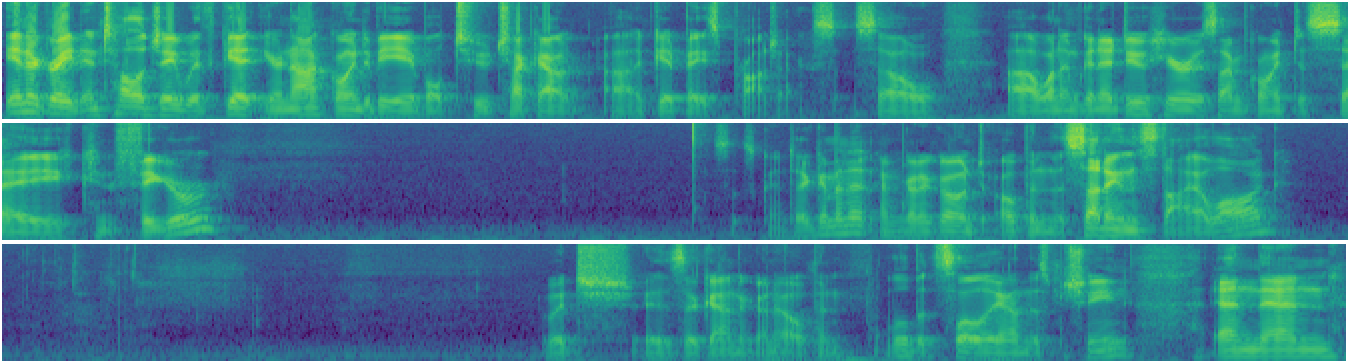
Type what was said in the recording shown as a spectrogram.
integrate IntelliJ with Git, you're not going to be able to check out uh, Git-based projects. So uh, what I'm going to do here is I'm going to say configure. So it's going to take a minute. I'm going to go and open the settings dialog which is again going to open a little bit slowly on this machine. And then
